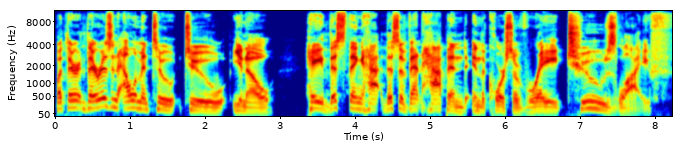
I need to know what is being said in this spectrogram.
But there there is an element to to you know, hey, this thing ha- this event happened in the course of Rei 2's life.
